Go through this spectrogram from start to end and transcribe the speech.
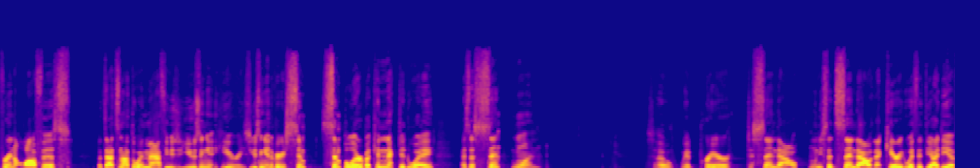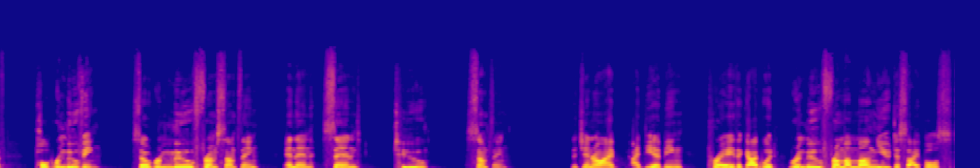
for an office, but that's not the way Matthew's using it here. He's using it in a very sim- simpler but connected way as a sent one. So we had prayer to send out. When he said send out, that carried with it the idea of pull, removing. So remove from something and then send to something. The general idea being pray that God would remove from among you disciples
